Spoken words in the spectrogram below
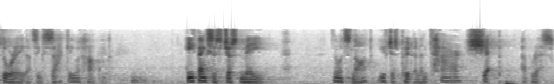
story, that's exactly what happened. He thinks it's just me. No, it's not. You've just put an entire ship at risk.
